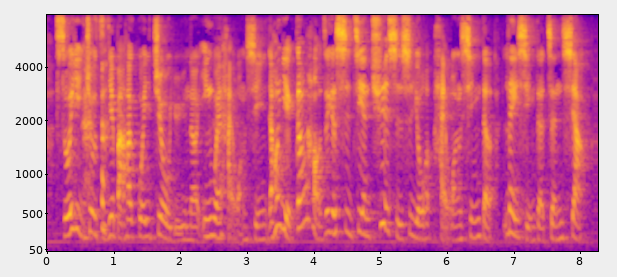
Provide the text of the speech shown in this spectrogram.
所以就直接把它归咎于呢，因为海王星，然后也刚好这个事件确实是有海王星的类型的真相，嗯，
